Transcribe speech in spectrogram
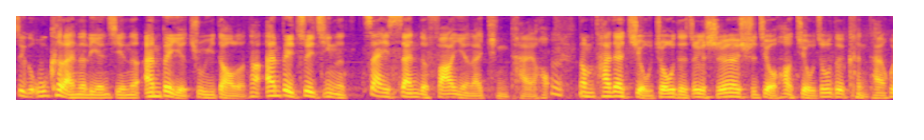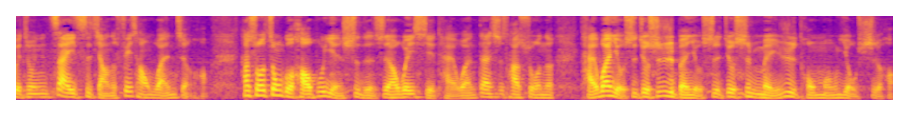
这个乌克兰的连接呢，安倍也注意到了。那安倍最近呢，再三的发言来挺台哈。那么他在九州的这个十二月十九号九州的恳谈会中间，再一次讲的非常完整哈。他说中国毫不掩饰的是要威胁台湾，但是他说呢，台湾有事就是日本有事，就是美日同盟有事哈。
